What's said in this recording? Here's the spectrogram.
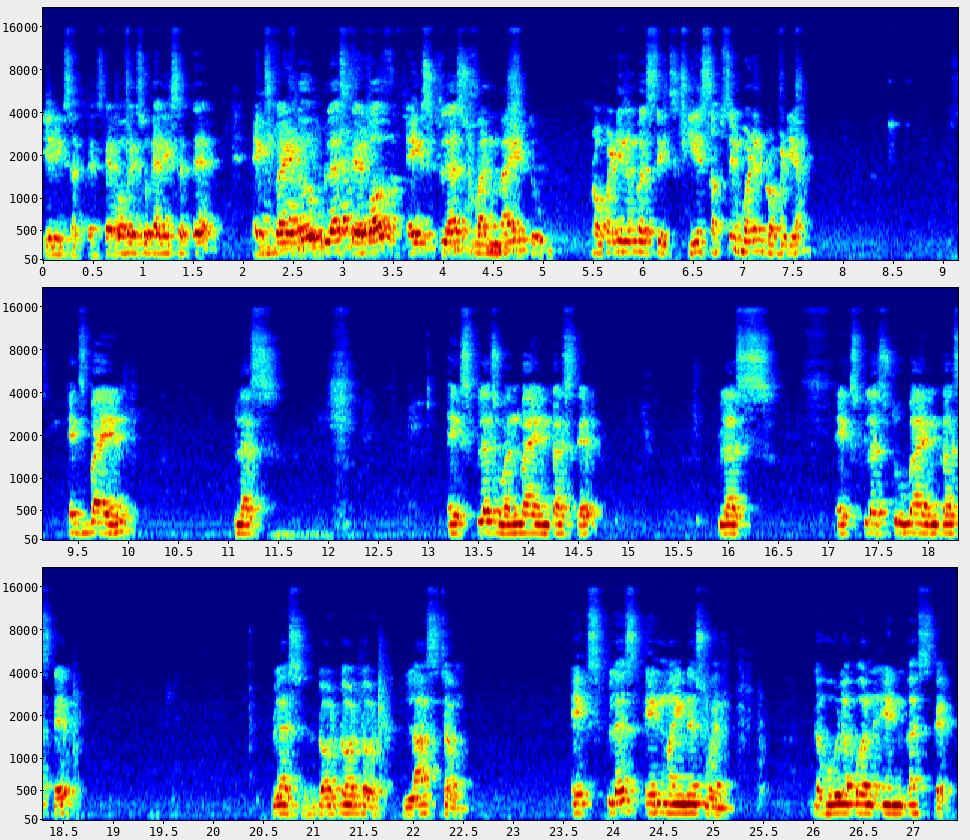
ये लिख सकते हैं। स्टेप ऑफ़ एक्स को क्या लिख सकते हैं? X by two plus step of x plus one by two property number six ये सबसे इंपॉर्टेंट प्रॉपर्टी है। X by n plus x plus one by n का step plus x plus two by n का step plus dot dot dot last term x plus n minus one the whole upon n का स्टेप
